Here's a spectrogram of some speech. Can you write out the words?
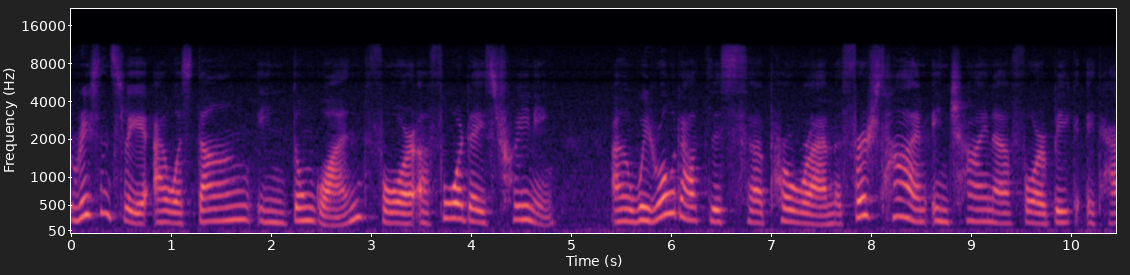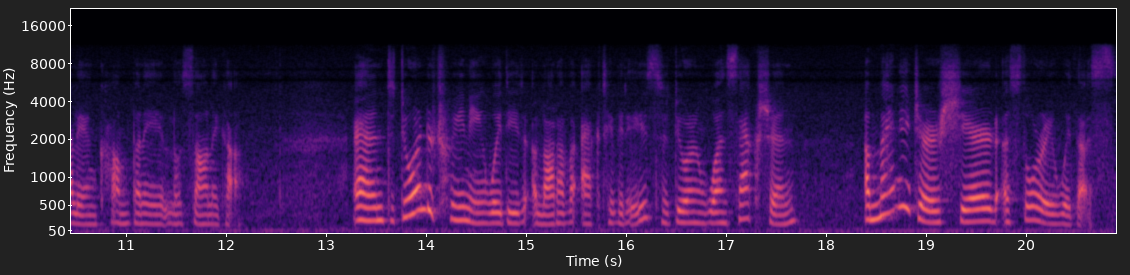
Recently, I was down in Dongguan for a four days training. Uh, we rolled out this uh, program first time in China for a big Italian company, Luxottica. And during the training, we did a lot of activities. During one section, a manager shared a story with us.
